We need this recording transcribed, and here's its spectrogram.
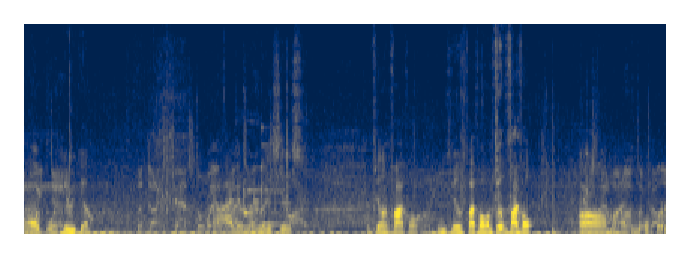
Oh boy, here we go. Uh, I don't know who this is. I'm feeling 5 hole. Are you feeling 5 hole? I'm feeling 5 hole. Oh my lord.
